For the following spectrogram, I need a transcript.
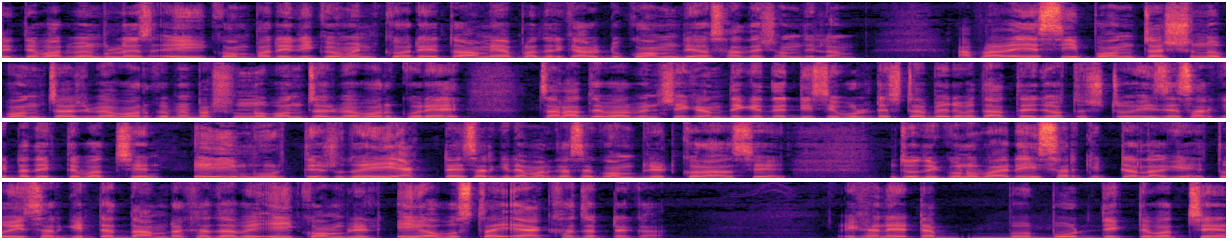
দিতে পারবেন বলে এই কোম্পানি রিকমেন্ড করে। তো আমি আপনাদেরকে আরও একটু কম দেওয়ার সাজেশন দিলাম। আপনারা এসি পঞ্চাশ, শূন্য পঞ্চাশ ব্যবহার করবেন বা শূন্য পঞ্চাশ ব্যবহার করে চালাতে পারবেন। সেখান থেকে যে ডিসি ভোল্টেজটা বেরোবে তাতে যথেষ্ট। এই যে সার্কিটটা দেখতে পাচ্ছেন, এই মুহূর্তে শুধু এই একটাই সার্কিট আমার কাছে কমপ্লিট করা আছে। যদি কোনো ভাইয়ের এই সার্কিটটা লাগে, তো এই সার্কিটটার দাম রাখা যাবে এই কমপ্লিট এই অবস্থায় এক হাজার টাকা। এখানে একটা বোর্ড দেখতে পাচ্ছেন,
